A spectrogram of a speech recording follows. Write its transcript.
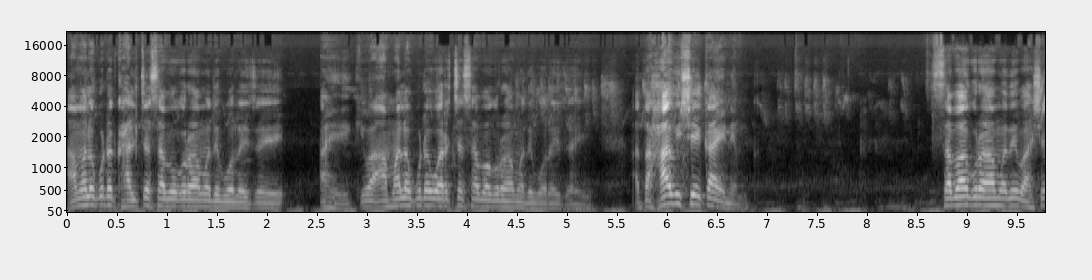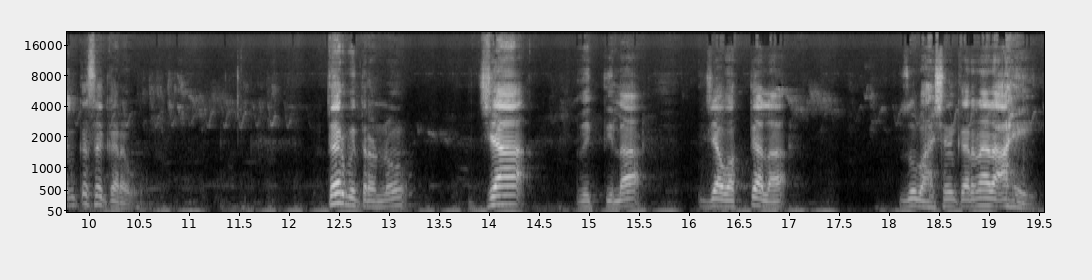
आम्हाला कुठं खालच्या सभागृहामध्ये बोलायचं आहे? आहे किंवा आम्हाला कुठं वरच्या सभागृहामध्ये बोलायचं आहे? आता हा विषय काय नेमकं नेमका? सभागृहामध्ये भाषण कसं करावं? तर मित्रांनो ज्या व्यक्तीला ज्या वक्त्याला जो भाषण करणार आहे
